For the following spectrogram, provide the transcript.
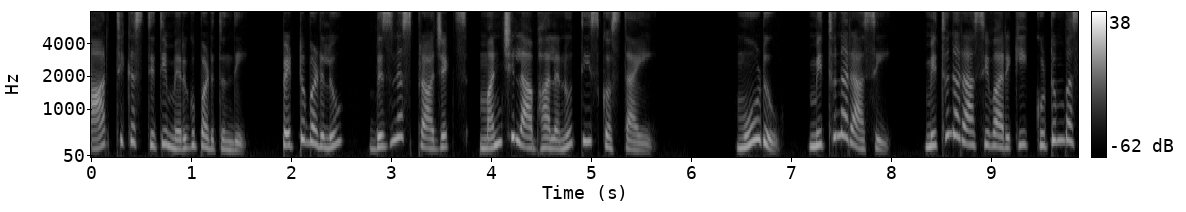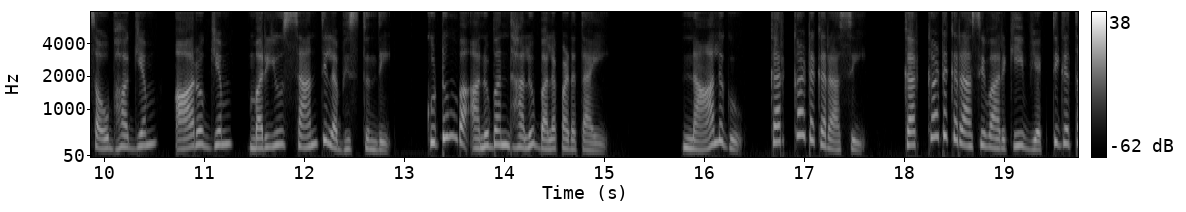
ఆర్థిక స్థితి మెరుగుపడుతుంది. పెట్టుబడులు బిజినెస్ ప్రాజెక్ట్స్ మంచి లాభాలను తీసుకొస్తాయి. మూడు మిథున రాశి. మిథున రాశివారికి కుటుంబ సౌభాగ్యం ఆరోగ్యం మరియు శాంతి లభిస్తుంది. కుటుంబ అనుబంధాలు బలపడతాయి. నాలుగు కర్కాటక రాశి. కర్కాటక రాశివారికి వ్యక్తిగత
